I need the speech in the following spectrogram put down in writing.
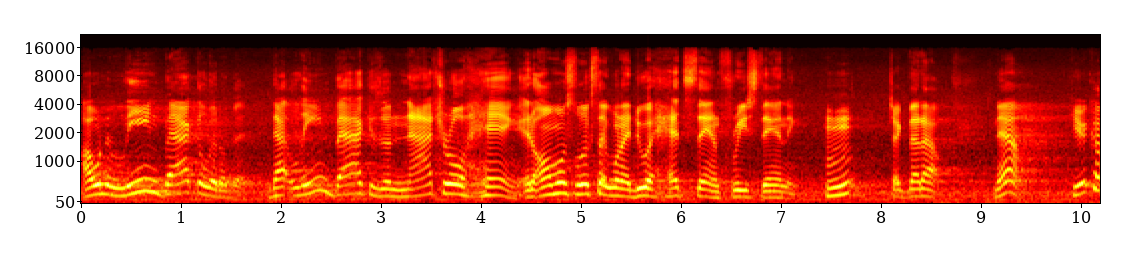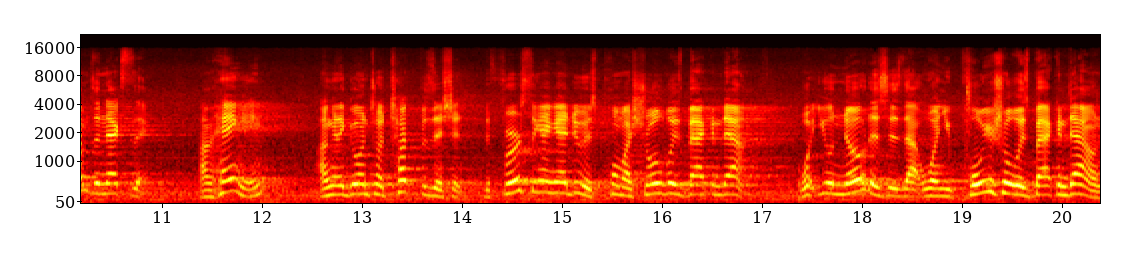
I want to lean back a little bit. That lean back is a natural hang. It almost looks like when I do a headstand freestanding. Hmm? Check that out. Now, here comes the next thing. I'm hanging. I'm going to go into a tuck position. The first thing I'm going to do is pull my shoulder blades back and down. What you'll notice is that when you pull your shoulders back and down,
